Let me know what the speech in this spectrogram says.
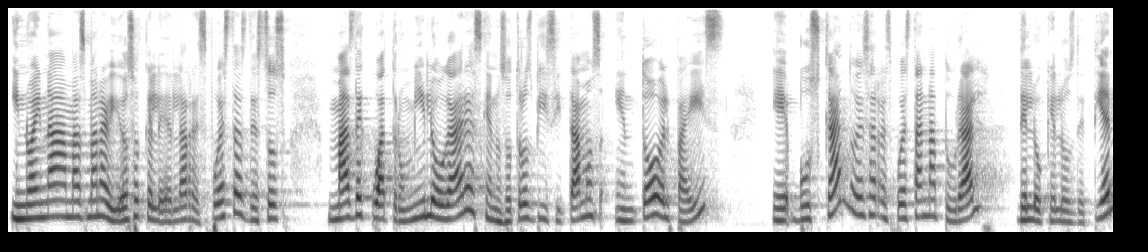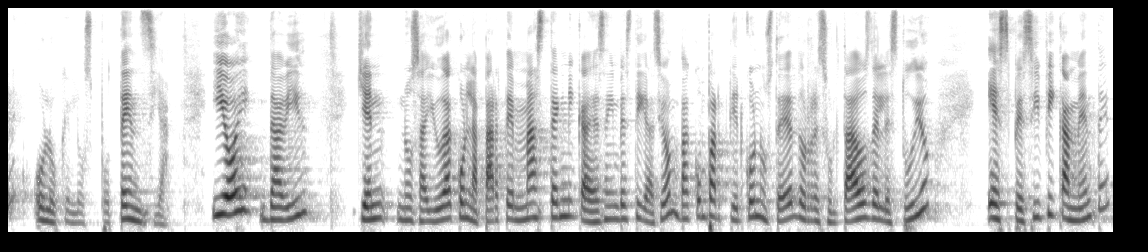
Y no hay nada más maravilloso que leer las respuestas de estos más de 4.000 hogares que nosotros visitamos en todo el país eh, buscando esa respuesta natural de lo que los detiene o lo que los potencia. Y hoy David, quien nos ayuda con la parte más técnica de esa investigación, va a compartir con ustedes los resultados del estudio específicamente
